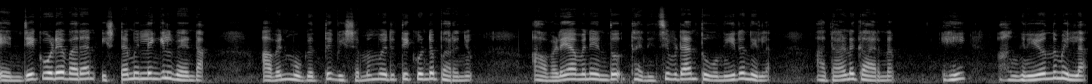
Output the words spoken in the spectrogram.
എന്റെ കൂടെ വരാൻ ഇഷ്ടമില്ലെങ്കിൽ വേണ്ട അവൻ മുഖത്ത് വിഷമം വരുത്തിക്കൊണ്ട് പറഞ്ഞു. അവളെ അവൻ എന്തോ തനിച്ചു വിടാൻ തോന്നിയിരുന്നില്ല. അതാണ് കാരണം. ഏയ് അങ്ങനെയൊന്നുമില്ല.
